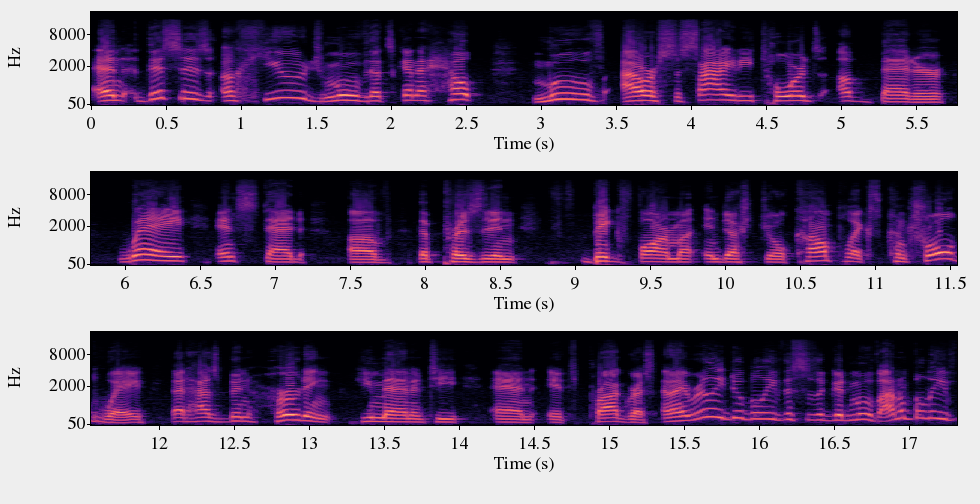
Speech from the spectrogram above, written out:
And this is a huge move that's going to help move our society towards a better way instead of the prison big pharma industrial complex controlled way that has been hurting humanity and its progress. And I really do believe this is a good move. I don't believe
